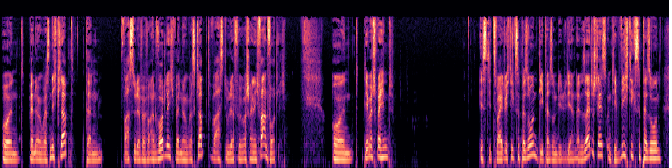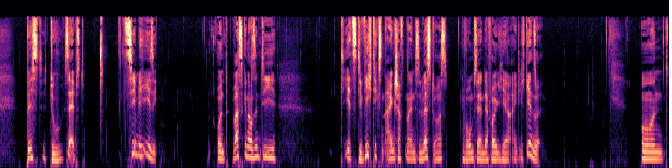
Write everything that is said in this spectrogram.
Und wenn irgendwas nicht klappt, dann warst du dafür verantwortlich. Wenn irgendwas klappt, warst du dafür wahrscheinlich verantwortlich. Und dementsprechend ist die zweitwichtigste Person die Person, die du dir an deine Seite stellst und die wichtigste Person bist du selbst. Ziemlich easy. Und was genau sind die jetzt die wichtigsten Eigenschaften eines Investors, worum es ja in der Folge hier eigentlich gehen soll? Und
